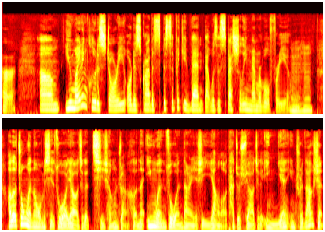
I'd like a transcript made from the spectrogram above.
her? Um, you might include a story or describe a specific event that was especially memorable for you. 嗯哼，好的，中文呢，我们写作要有这个起承转合。那英文作文当然也是一样了，它就需要这个引言 introduction，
